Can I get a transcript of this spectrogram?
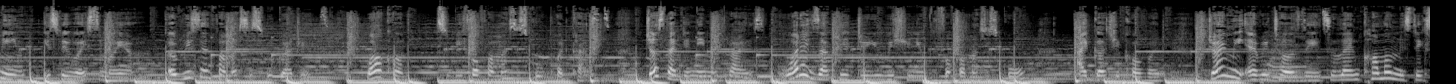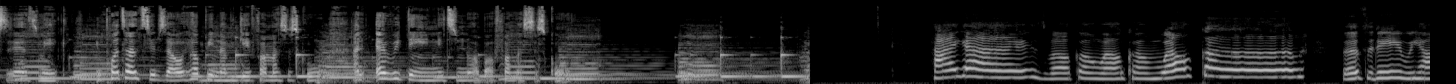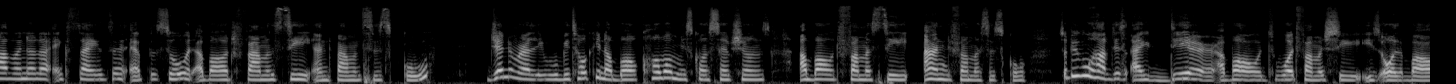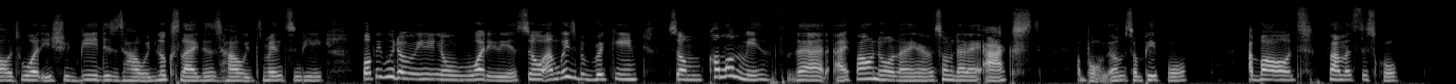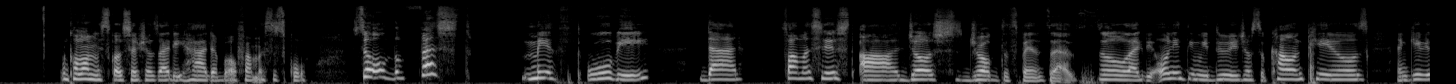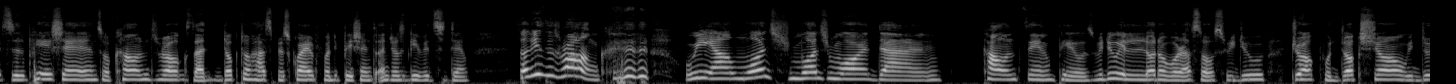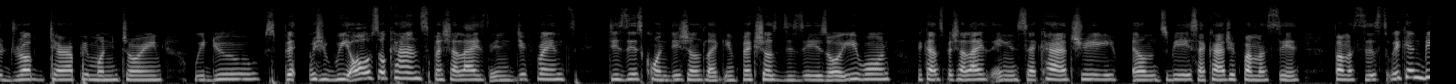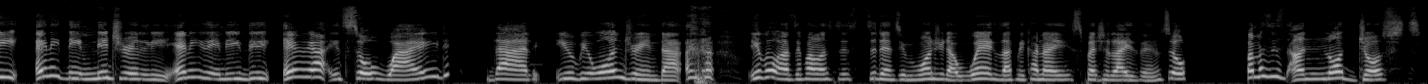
name is Favour Isimoya, a recent pharmacy school graduate. Welcome to Before Pharmacy School podcast. Just like the name implies, what exactly do you wish you knew before pharmacy school? I got you covered. Join me every Thursday to learn common mistakes students make, important tips that will help you navigate pharmacy school, and everything you need to know about pharmacy school. Hi guys, welcome, welcome, welcome. So today we have another exciting episode about pharmacy and pharmacy school. Generally, we'll be talking about common misconceptions about pharmacy and pharmacy school. So people have this idea about what pharmacy is all about, what it should be, this is how it looks like, this is how it's meant to be. But people don't really know what it is. So I'm going to be breaking some common myths that I found online and some that I asked about um, some people about pharmacy school common misconceptions that they had about pharmacy school. So the first myth will be that pharmacists are just drug dispensers. So like the only thing we do is just to count pills and give it to the patient or count drugs that doctor has prescribed for the patient and just give it to them. So this is wrong. we are much, much more than counting pills. We do a lot of other stuff. We do drug production, we do drug therapy monitoring, we do spe- we also can specialize in different disease conditions like infectious disease or even we can specialize in psychiatry um to be a psychiatric pharmacy pharmacist. We can be anything literally anything. The, the area is so wide that you'll be wondering that even as a pharmacy student you'll be wondering that where exactly can i specialize in? So pharmacists are not just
